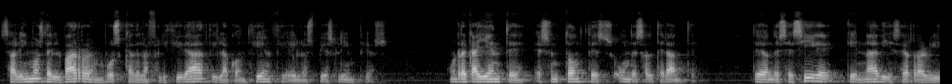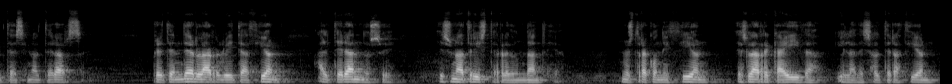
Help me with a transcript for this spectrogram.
salimos del barro en busca de la felicidad y la conciencia y los pies limpios. Un recayente es entonces un desalterante, de donde se sigue que nadie se rehabilita sin alterarse. Pretender la rehabilitación alterándose es una triste redundancia. Nuestra condición es la recaída y la desalteración,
